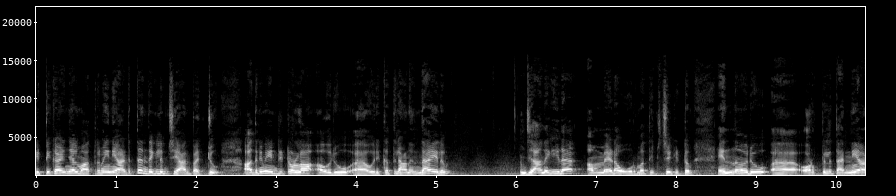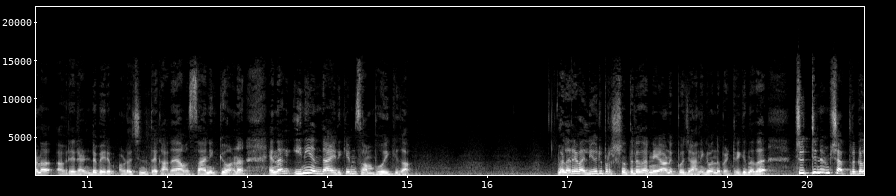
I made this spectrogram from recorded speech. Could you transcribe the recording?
കിട്ടിക്കഴിഞ്ഞാൽ മാത്രമേ ഇനി അടുത്ത് എന്തെങ്കിലും ചെയ്യാൻ പറ്റൂ. അതിനു വേണ്ടിയിട്ടുള്ള ഒരു ഒരുക്കത്തിലാണ് എന്തായാലും ജാനകിയുടെ അമ്മയുടെ ഓർമ്മ തിരിച്ചു കിട്ടും എന്നൊരു ഉറപ്പിൽ തന്നെയാണ് അവർ രണ്ടുപേരും അവിടെ വെച്ച് ഇന്നത്തെ കഥ അവസാനിക്കുവാണ്. എന്നാൽ ഇനി എന്തായിരിക്കും സംഭവിക്കുക? വളരെ വലിയൊരു പ്രശ്നത്തിൽ തന്നെയാണ് ഇപ്പോൾ ജാനകി വന്ന് പെട്ടിരിക്കുന്നത്. ചുറ്റിനും ശത്രുക്കൾ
